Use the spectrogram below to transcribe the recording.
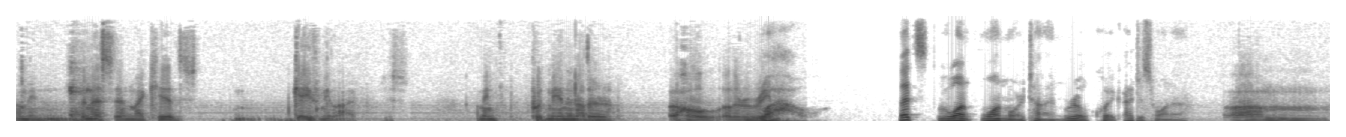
I mean, Vanessa and my kids gave me life. Just, I mean, put me in another, a whole other arena. Wow. Let's one one more time, real quick. I just want to Um,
